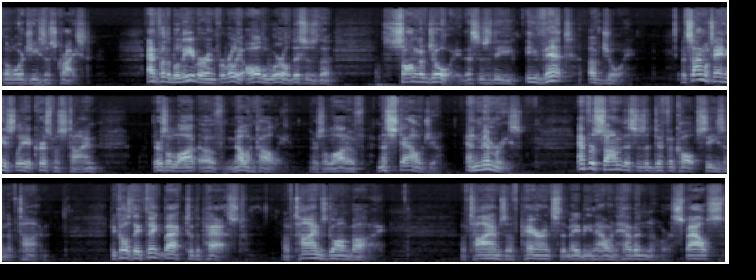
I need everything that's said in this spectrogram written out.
the Lord Jesus Christ. And for the believer and for really all the world, this is the song of joy. This is the event of joy. But simultaneously at Christmas time, there's a lot of melancholy. There's a lot of nostalgia and memories. And for some, this is a difficult season of time because they think back to the past, of times gone by, of times of parents that may be now in heaven or a spouse.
